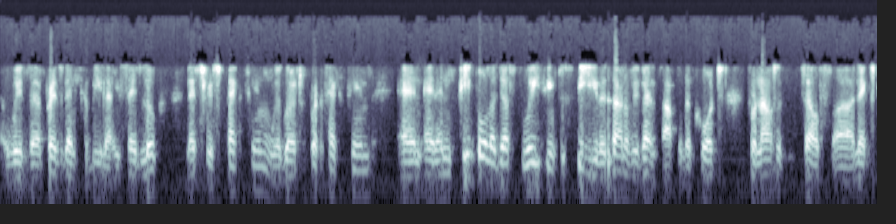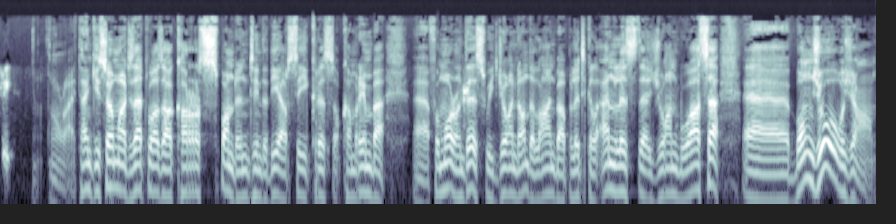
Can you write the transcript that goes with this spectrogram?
with uh, President Kabila. He said, "Look, let's respect him. We're going to protect him." And, and and people are just waiting to see the turn of events after the court pronounces itself uh, next week. All right. Thank you so much. That was our correspondent in the DRC, Chris Ocamringa. Uh, for more on this, we joined on the line by political analyst uh, Jean Bwasa. Uh, bonjour, Jean.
